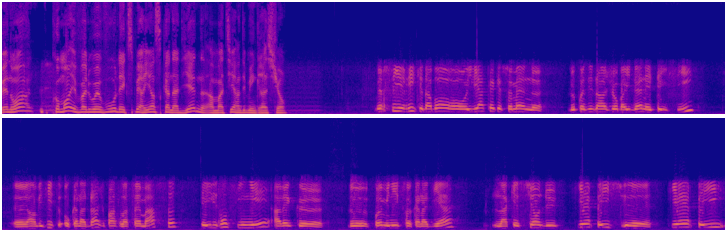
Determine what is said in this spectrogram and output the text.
Benoît, comment évaluez-vous l'expérience canadienne en matière d'immigration? Merci Eric. D'abord, il y a quelques semaines, le président Joe Biden était ici euh, en visite au Canada, je pense la fin mars, et ils ont signé avec euh, le Premier ministre canadien la question du tiers pays, euh, tiers pays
